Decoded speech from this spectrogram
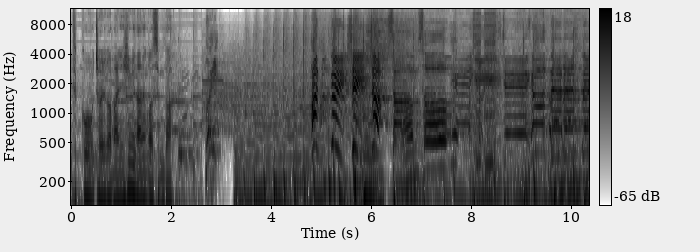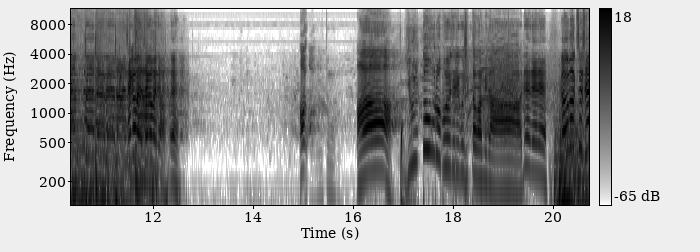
듣고 저희가 많이 힘이 나는 것 같습니다. 한둘 시작! 삼성의 잠깐만요 잠깐만요. 예. 어, 아 율동으로 보여드리고 싶다고 합니다. 네네네. 자, 음악 주세요.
